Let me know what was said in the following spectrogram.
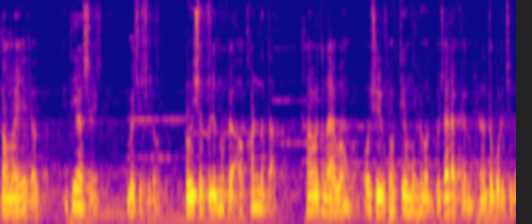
সময়ের ইতিহাসে বেশি ছিল। ভবিষ্যৎ প্রজন্মকে অখণ্ডতা, সমবেদনা এবং ঐশ্বরিক ভক্তি ও মূল্যবোধ বজায় রাখতে অনুপ্রাণিত করেছিল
